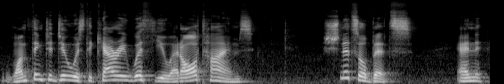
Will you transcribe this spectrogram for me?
One thing to do is to carry with you at all times schnitzel bits. And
